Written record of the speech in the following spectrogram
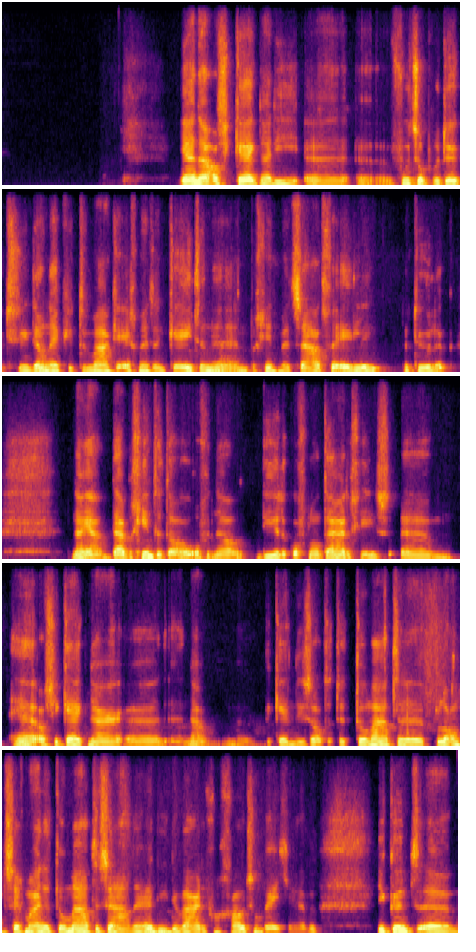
Ja, nou, als je kijkt naar die uh, uh, voedselproductie, dan heb je te maken echt met een keten. Hè? En het begint met zaadveredeling natuurlijk. Nou ja, daar begint het al, of het nou dierlijk of plantaardig is. Um, hè, als je kijkt naar, uh, nou, bekend is altijd de tomatenplant, zeg maar, de tomatenzaden, hè, die de waarde van goud zo'n beetje hebben. Je kunt ehm,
